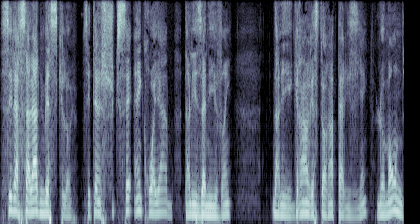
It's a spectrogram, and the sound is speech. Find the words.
c'est la salade mesclun. C'était un succès incroyable dans les années 20, dans les grands restaurants parisiens. Le monde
